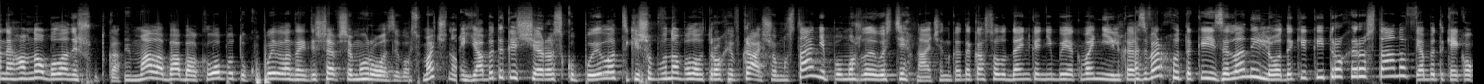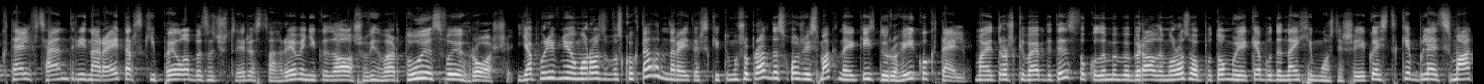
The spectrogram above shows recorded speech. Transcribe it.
зелене говно була не шутка. Не мала баба клопоту, купила найдешевше морозиво. Смачно. Я би таки ще раз купила, тільки щоб воно було трохи в кращому стані, по можливості. Начинка така солоденька, ніби як ванілька. А зверху такий зелений льодик, який трохи розтанув. Я би такий коктейль в центрі на рейтерській пила би за 400 гривень і казала, що він вартує свої гроші. Я порівнюю морозиво з коктейлем на рейтерській, тому що правда схожий смак на якийсь дорогий коктейль. Має трошки вайб дитинства, коли ми вибирали морозиво по тому, яке буде найхімозніше. Якесь таке, блядь, смак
